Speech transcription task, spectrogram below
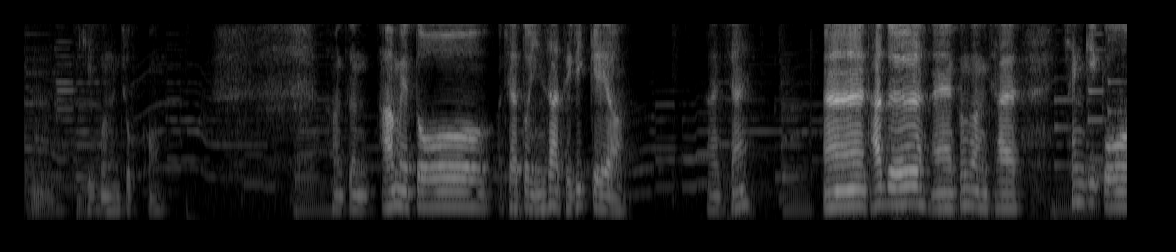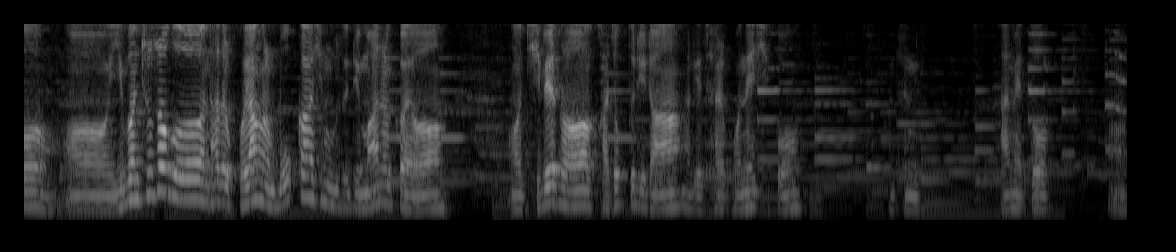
음, 기분은 좋고. 아무튼 다음에 또 제가 또 인사드릴게요. 알았지? 에, 다들 에, 건강 잘 챙기고 어, 이번 추석은 다들 고향을 못 가신 분들이 많을 거예요. 어, 집에서 가족들이랑 이렇게 잘 보내시고 아무튼 다음에 또 어,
